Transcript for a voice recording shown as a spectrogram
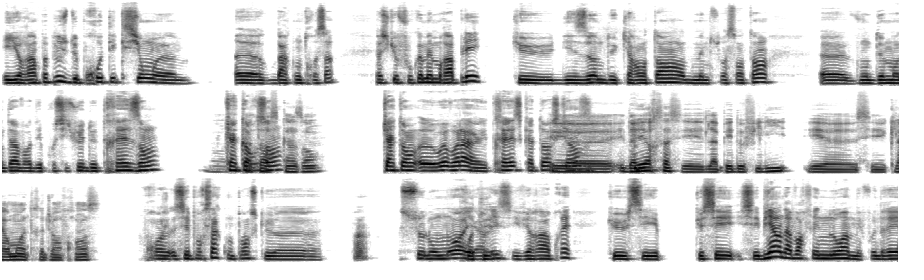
et il y aura un peu plus de protection euh, euh, bah, contre ça. Parce qu'il faut quand même rappeler que des hommes de 40 ans, même 60 ans, euh, vont demander à avoir des prostituées de 13 ans, 14, ans. 15 ans. 14, ouais, voilà, 13, 14, 15. et d'ailleurs, ça, c'est de la pédophilie et c'est clairement un trait de en France. C'est pour ça qu'on pense que, selon moi, et Harris, il verra après, que c'est que c'est bien d'avoir fait une loi, mais faudrait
